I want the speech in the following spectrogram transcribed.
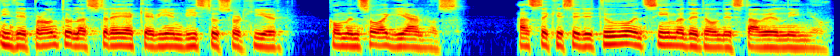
y de pronto la estrella que habían visto surgir comenzó a guiarlos, hasta que se detuvo encima de donde estaba el niño.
